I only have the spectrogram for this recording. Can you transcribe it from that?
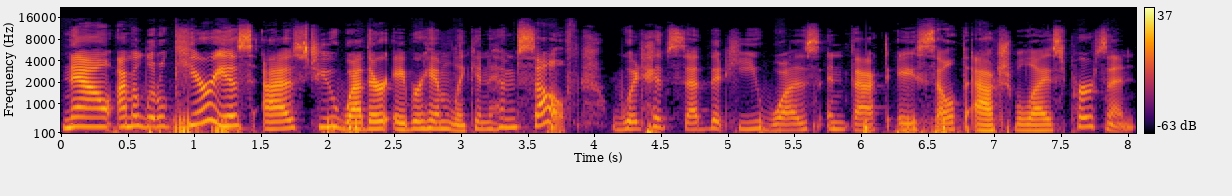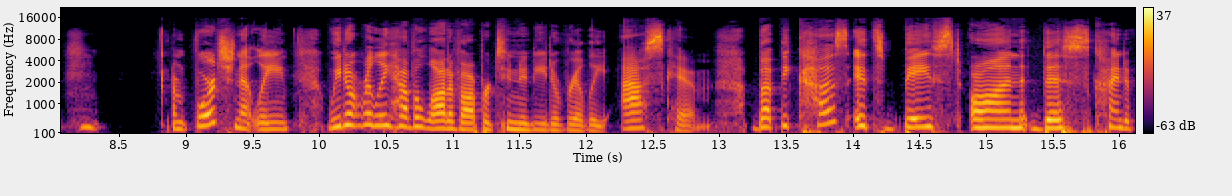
Now, I'm a little curious as to whether Abraham Lincoln himself would have said that he was, in fact, a self actualized person. Unfortunately, we don't really have a lot of opportunity to really ask him. But because it's based on this kind of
